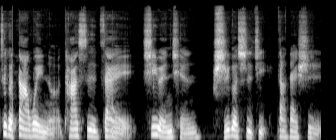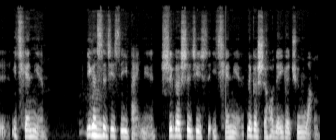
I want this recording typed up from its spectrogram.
这个大卫呢，他是在西元前十个世纪，大概是一千年。一个世纪是一百年，嗯，十个世纪是一千年。那个时候的一个君王，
